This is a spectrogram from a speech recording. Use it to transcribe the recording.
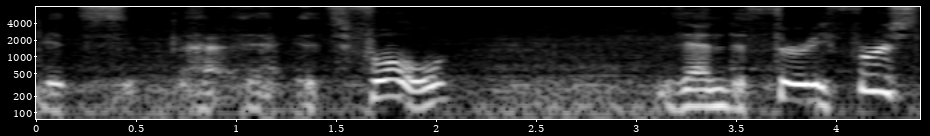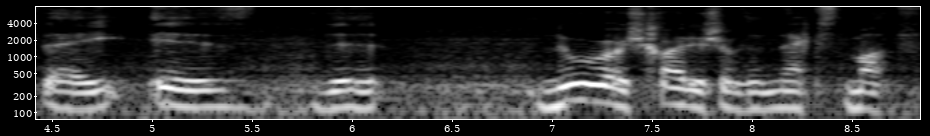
It's uh, it's full. Then the 31st day is the new Rosh Chodesh of the next month.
